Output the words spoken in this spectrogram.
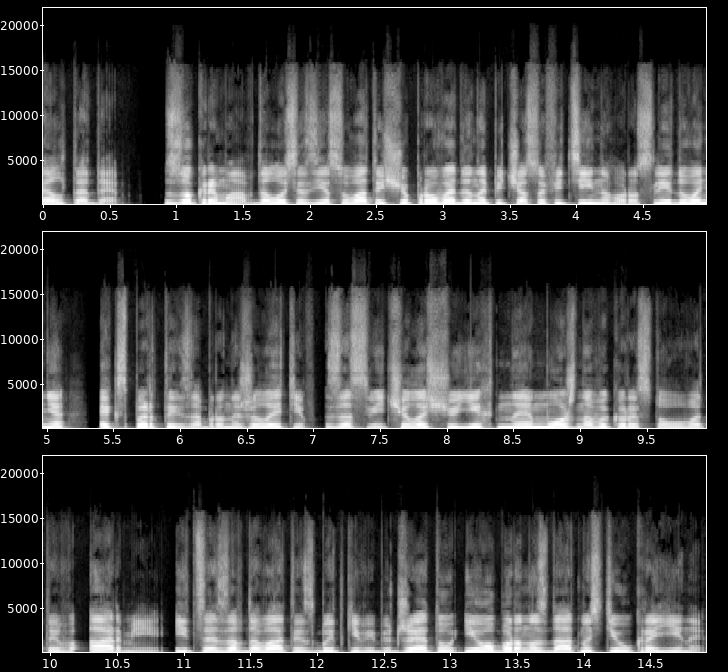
ЛТД. Зокрема, вдалося з'ясувати, що проведена під час офіційного розслідування експертиза бронежилетів засвідчила, що їх не можна використовувати в армії, і це завдавати збитків і бюджету і обороноздатності України.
